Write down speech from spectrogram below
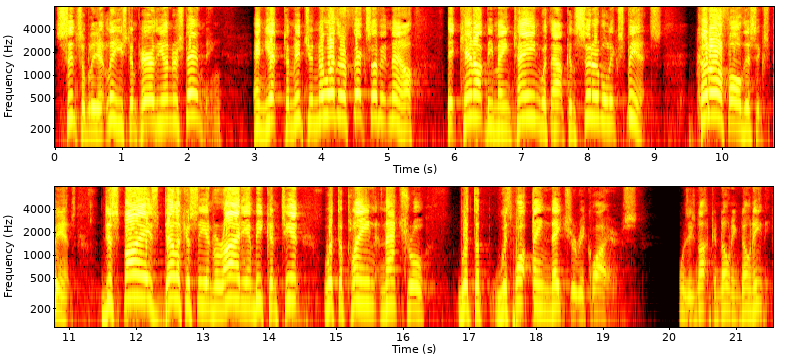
sensibly at least impair the understanding. And yet to mention no other effects of it now, it cannot be maintained without considerable expense. Cut off all this expense. Despise delicacy and variety and be content with the plain natural, with the, with what plain nature requires. Well, he's not condoning don't eating.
